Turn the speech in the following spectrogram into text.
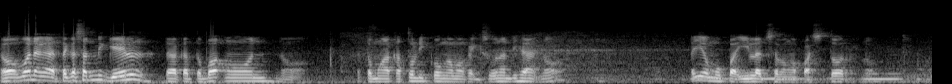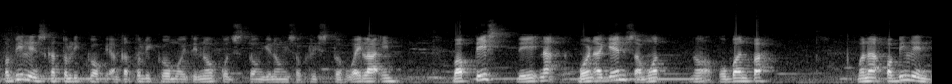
No, mo na nga taga San Miguel, taga Katubaon, no. Ato mga Katoliko nga mga kaigsuonan diha, no. Ayaw mo pailad sa mga pastor, no. Pabilin sa Katoliko, kaya ang Katoliko mo itinukod sa tong Ginoong Kristo. Way lain. Baptist, di na born again samot, no. Uban pa. Mana pabilin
